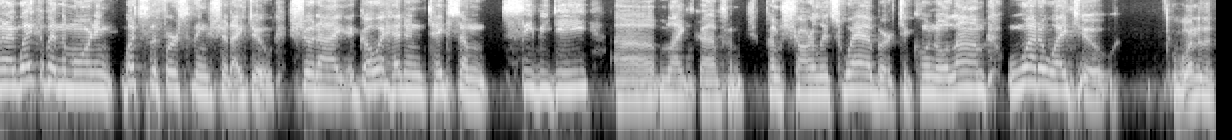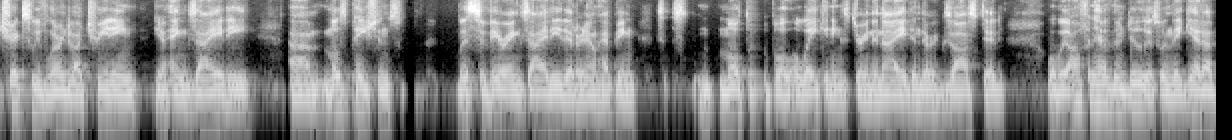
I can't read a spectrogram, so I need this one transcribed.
when I wake up in the morning, what's the first thing should I do? Should I go ahead and take some CBD, uh, like uh, from, from Charlotte's Web or Tikkun Olam? What do I do? one of the tricks we've learned about treating you know, anxiety, um, most patients with severe anxiety that are now having multiple awakenings during the night and they're exhausted, what we often have them do is when they get up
